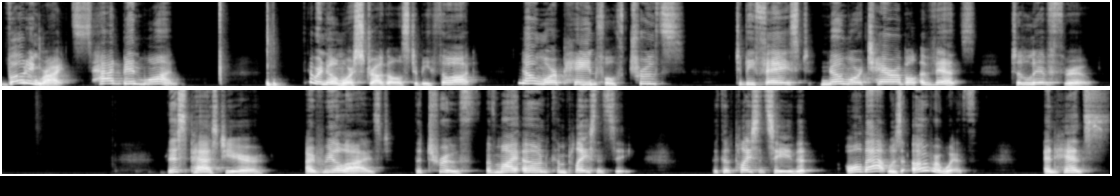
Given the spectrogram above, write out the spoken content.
Voting rights had been won. There were no more struggles to be thought, no more painful truths to be faced, no more terrible events to live through. This past year, I've realized the truth of my own complacency, the complacency that all that was over with. And hence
